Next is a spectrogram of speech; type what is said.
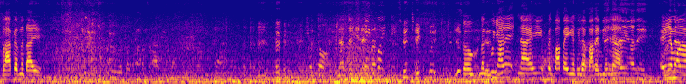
Proper na tayo eh. Nandun nila yung Checkpoint eh. Sa checkpoint. So nagkunyari na nagpapahinga sila para hindi Nandun sila nila yung ano eh. Eh yung mga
